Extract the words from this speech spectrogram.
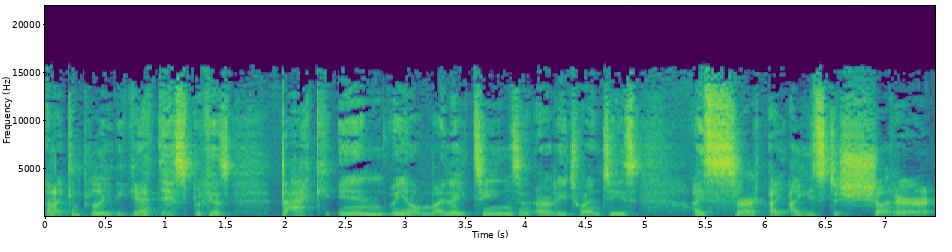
And I completely get this because back in you know my late teens and early 20s, I, cert- I, I used to shudder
